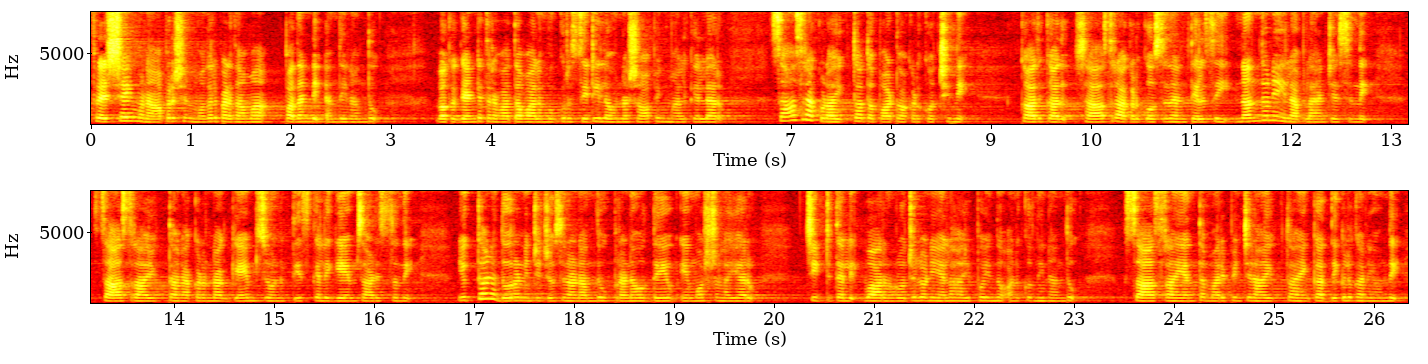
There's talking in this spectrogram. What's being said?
ఫ్రెష్ అయ్యి మన ఆపరేషన్ మొదలు పెడదామా? పదండి అంది నందు. ఒక గంట తర్వాత వాళ్ళ ముగ్గురు సిటీలో ఉన్న షాపింగ్ మాల్కి వెళ్ళారు. సహస్ర కూడా యుక్తతో పాటు అక్కడికి వచ్చింది. కాదు కాదు సహస్ర అక్కడికి వస్తుందని తెలిసి నందుని ఇలా ప్లాన్ చేసింది. సహస్ర యుక్తాన్ని అక్కడున్న గేమ్స్ జోన్కి తీసుకెళ్ళి గేమ్స్ ఆడిస్తుంది. యుక్తాన్ని దూరం నుంచి చూసిన నందు ప్రణవ్ దేవ్ ఎమోషనల్ అయ్యారు. చిట్టి తల్లి వారం రోజుల్లోనే ఎలా అయిపోయిందో అనుకుంది నందు. సహస్ర ఎంత మరిపించినా యుక్త ఇంకా దిగులుగానే ఉంది.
